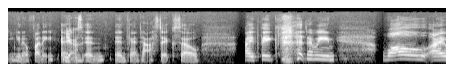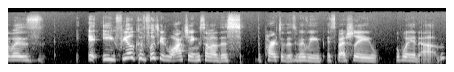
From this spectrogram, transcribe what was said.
you know funny and Yeah. and, and fantastic. So I think that I mean, while I was, it, you feel conflicted watching some of this the parts of this movie, especially when um,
